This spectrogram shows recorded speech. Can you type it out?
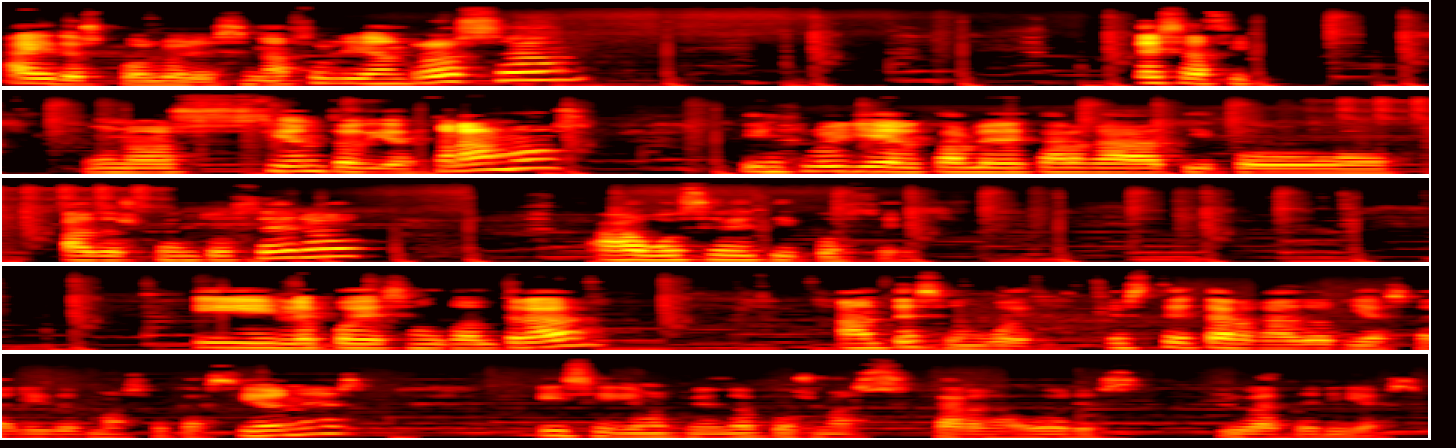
hay dos colores, en azul y en rosa. Es así, unos 110 gramos, incluye el cable de carga tipo A2.0 a USB tipo C. Y le puedes encontrar antes en web. Este cargador ya ha salido en más ocasiones y seguimos viendo pues más cargadores y baterías.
